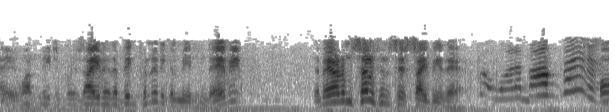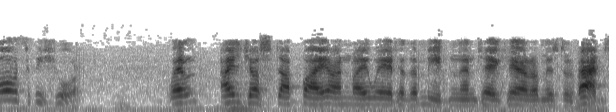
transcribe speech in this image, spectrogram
they want me to preside at a big political meeting, Davy. The mayor himself insists I be there. But what about Vance? Oh, to be sure. Well, I'll just stop by on my way to the meeting and take care of Mr. Vance.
